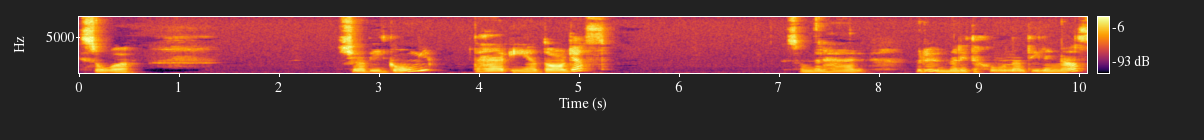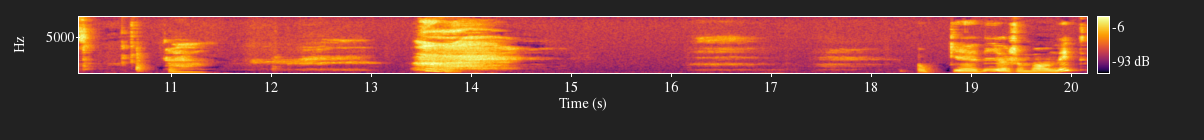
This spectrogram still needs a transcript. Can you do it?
Så kör vi igång. Det här är Dagas som den här runmeditationen tillägnas. Och eh, vi gör som vanligt.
